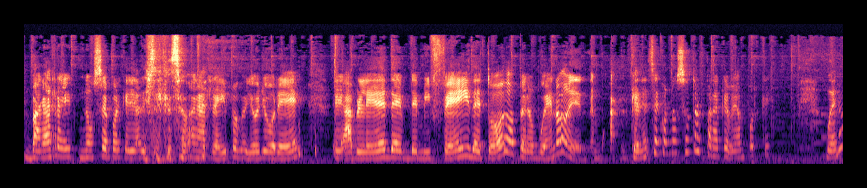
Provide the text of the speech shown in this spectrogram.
van a reír, no sé por qué ella dice que se van a reír, porque yo lloré, eh, hablé de, mi fe y de todo, pero bueno, eh, quédense con nosotros para que vean por qué. Bueno,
